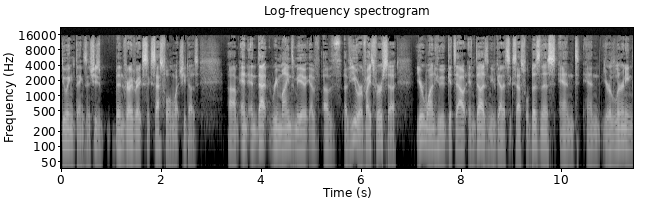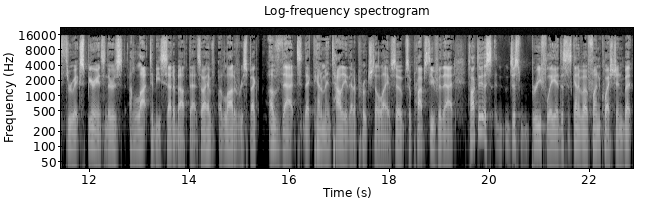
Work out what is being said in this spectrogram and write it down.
doing things and she's been very very successful in what she does um, and and that reminds me of, of of you, or vice versa. You're one who gets out and does, and you've got a successful business, and and you're learning through experience. And there's a lot to be said about that. So I have a lot of respect of that that kind of mentality, that approach to life. So so props to you for that. Talk to us just briefly. This is kind of a fun question, but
